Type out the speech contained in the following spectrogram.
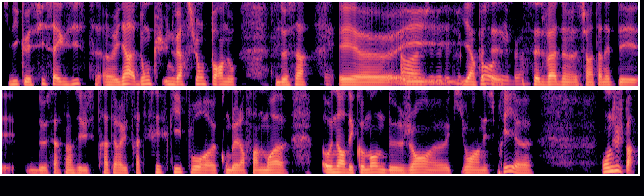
qui dit que si ça existe, euh, il y a donc une version porno de ça. Et oh, il y a un peu cette, cette vanne sur internet des, de certains illustrateurs et illustratrices qui, pour combler leur fin de mois, honorent des commandes de gens qui ont un esprit. on ne juge pas.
